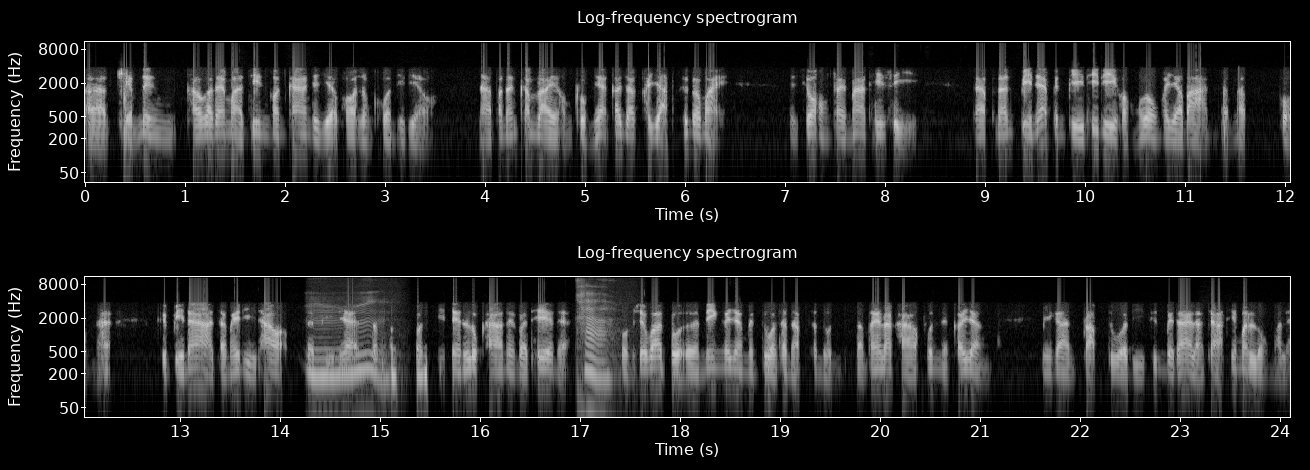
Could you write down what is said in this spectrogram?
เอ่อเข็มหนึ่งเขาก็ได้ margin ค่อนข้างจะเยอะพอสมควรทีเดียวนะเพราะฉะนั้นกำไรของกลุ่มเนี้ยก็จะขยับขึ้นมาใหม่ ในช่วงของไตรมาสที่สี่นะเพราะฉะนั้นปีเนี้ยเป็นปีที่ดีของโรงพยาบาลสำหรับผมนะฮะคือปีหน้าอาจจะไม่ดีเท่า แต่ปีเนี้ยอืมสำหรับคนที่เน้นลูกค้าในประเทศเนี่ยค่ะผมเชื่อว่าตัว e a r n i n g ก็ยังเป็นตัวสนับสนุนทำให้ราคาหุ้นเนี่ยก็ยังมีการปรับตัวดีขึ้นไปได้หลังจากที่มันลงมาแร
